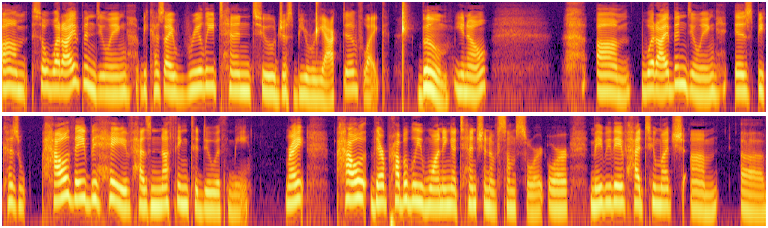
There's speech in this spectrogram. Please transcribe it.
Um so what i've been doing because i really tend to just be reactive like boom, you know? Um, what I've been doing is because how they behave has nothing to do with me, right? How they're probably wanting attention of some sort, or maybe they've had too much um, uh,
